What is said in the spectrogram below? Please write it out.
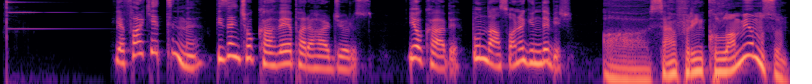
Ya fark ettin mi? Biz en çok kahveye para harcıyoruz. Yok abi bundan sonra günde bir. Aa, sen Frink kullanmıyor musun?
